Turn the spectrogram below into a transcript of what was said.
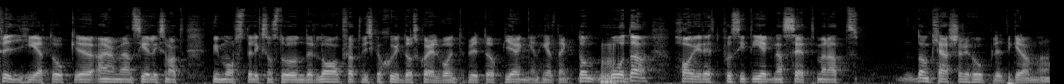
frihet och eh, Iron Man ser liksom att vi måste liksom stå under lag för att vi ska skydda oss själva och inte bryta upp gängen helt enkelt. De båda har ju rätt på sitt egna sätt men att de clashar ihop lite grann.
